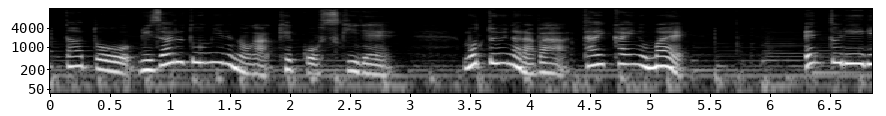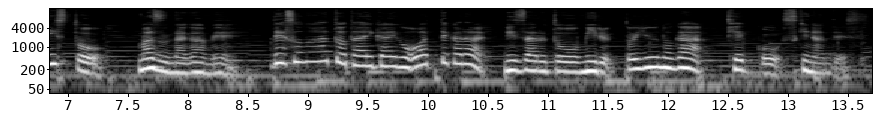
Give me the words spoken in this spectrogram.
わった後リザルトを見るのが結構好きでもっと言うならば大会の前エントリーリストをまず眺めでその後大会が終わってからリザルトを見るというのが結構好きなんです。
